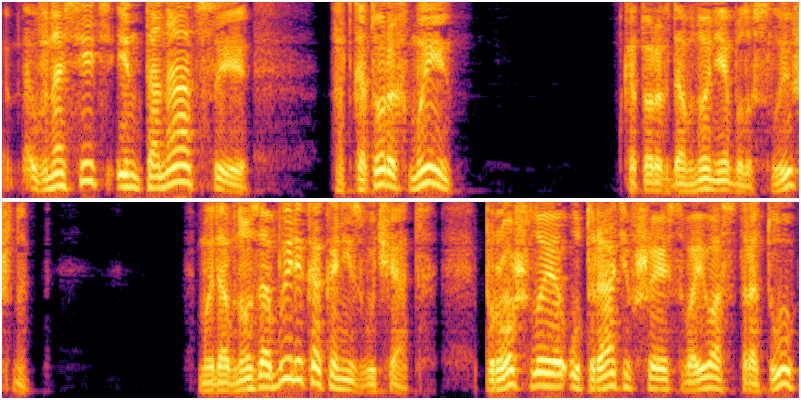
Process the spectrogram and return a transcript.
вносить интонации, от которых мы, которых давно не было слышно? Мы давно забыли, как они звучат. Прошлое, утратившее свою остроту,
